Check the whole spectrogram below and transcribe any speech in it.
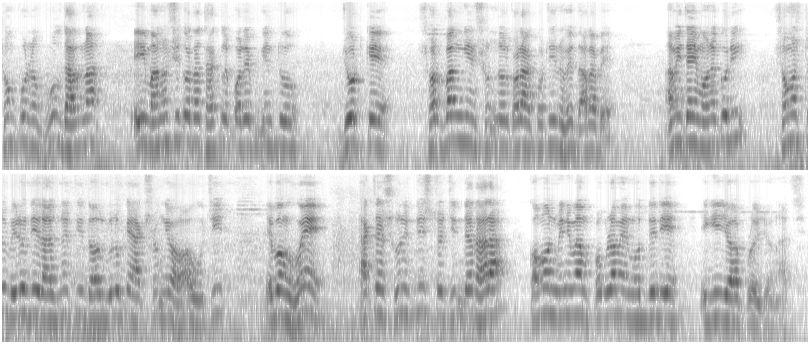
সম্পূর্ণ ভুল ধারণা। এই মানসিকতা থাকলে পরে কিন্তু জোটকে সর্বাঙ্গীন সুন্দর করা কঠিন হয়ে দাঁড়াবে। আমি তাই মনে করি, সমস্ত বিরোধী রাজনৈতিক দলগুলোকে একসঙ্গে হওয়া উচিত এবং হয়ে একটা সুনির্দিষ্ট চিন্তাধারা কমন মিনিমাম প্রোগ্রামের মধ্যে দিয়ে এগিয়ে যাওয়ার প্রয়োজন আছে।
